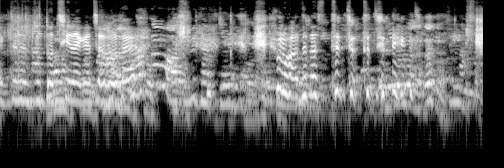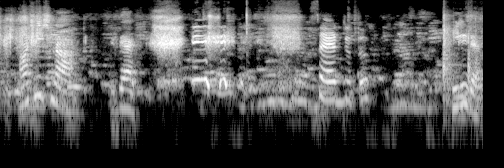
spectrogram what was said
একজনের জুতো ছিঁড়ে গেছে বলে। মাঝ রাস্তায় জুতো ছিঁড়ে গেছে। আসিস না দেখ। স্যার জুতো। হিল দেখ।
